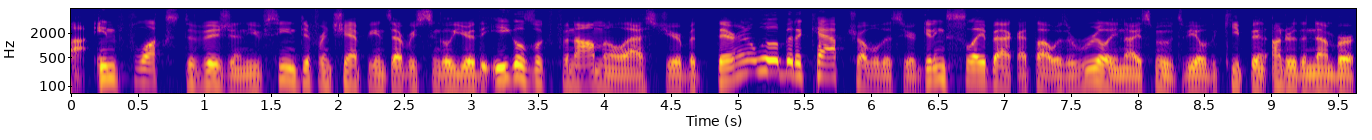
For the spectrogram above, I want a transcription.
uh, influx division. You've seen different champions every single year. The Eagles looked phenomenal last year, but they're in a little bit of cap trouble this year. Getting Slay back, I thought, was a really nice move to be able to keep it under the number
